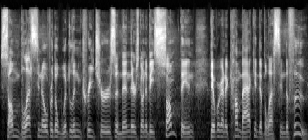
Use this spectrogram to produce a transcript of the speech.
some blessing over the woodland creatures. And then there's going to be something that we're going to come back into blessing the food.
